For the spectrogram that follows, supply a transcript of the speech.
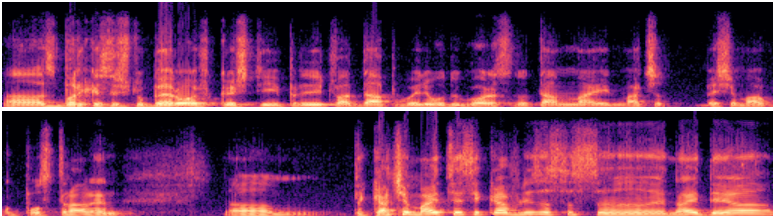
А, сбърка срещу Берой вкъщи. Преди това, да, победи Лодогорец, но там май матчът беше малко по-странен. А, така че май ЦСК влиза с а, една идея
